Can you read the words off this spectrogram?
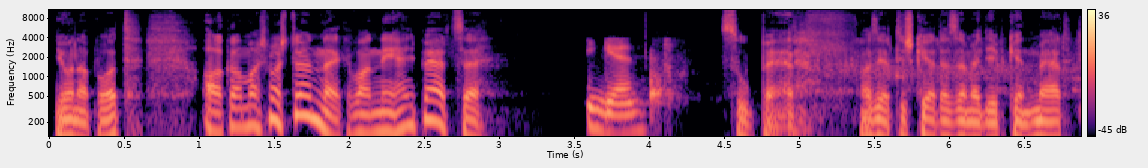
Jó napot! Alkalmas most önnek? Van néhány perce? Igen. Szuper. Azért is kérdezem egyébként, mert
